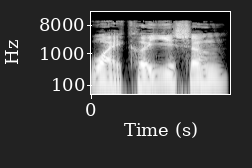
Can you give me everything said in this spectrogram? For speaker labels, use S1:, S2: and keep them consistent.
S1: 外科医生。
